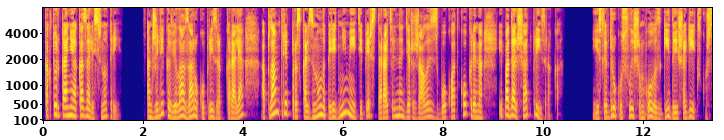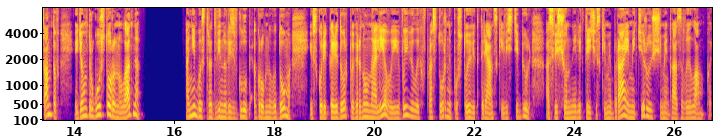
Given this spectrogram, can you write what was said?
как только они оказались внутри. Анжелика вела за руку призрак короля, а Пламтри проскользнула перед ними и теперь старательно держалась сбоку от Кокрина и подальше от призрака. «Если вдруг услышим голос гида и шаги экскурсантов, идем в другую сторону, ладно?» Они быстро двинулись вглубь огромного дома, и вскоре коридор повернул налево и вывел их в просторный пустой викторианский вестибюль, освещенный электрическими бра, имитирующими газовые лампы.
